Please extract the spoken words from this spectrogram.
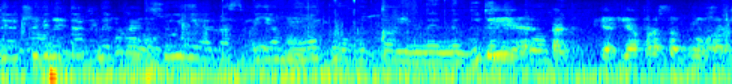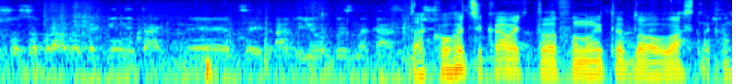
Якщо він так не працює на своєму округу, то не, буде Ні, так я, просто ну хорошо забрали, так він і так не цей, а його безнаказано. Так, кого цікавить, телефонуйте до власника.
